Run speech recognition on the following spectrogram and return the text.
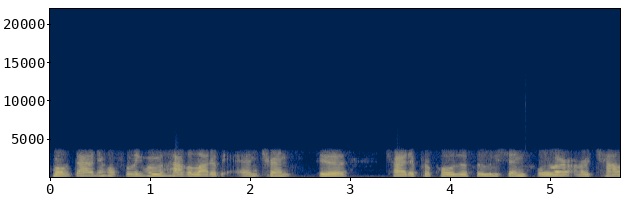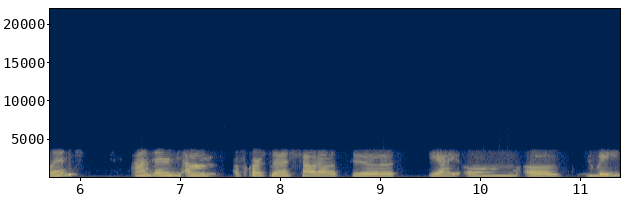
promote that, and hopefully we'll have a lot of entrants to try to propose a solution for our challenge. And then, um, of course, a shout out to CIO of UH,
